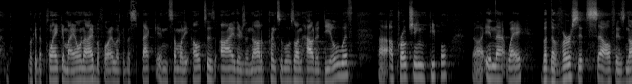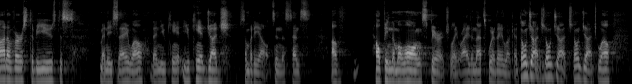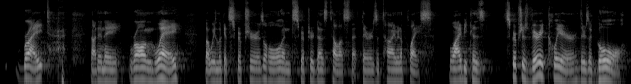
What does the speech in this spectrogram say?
look at the plank in my own eye before I look at the speck in somebody else's eye. There's a lot of principles on how to deal with uh, approaching people uh, in that way. But the verse itself is not a verse to be used to. Many say, well, then you can't you can't judge somebody else in the sense of helping them along spiritually, right? And that's where they look at. Don't judge, don't judge, don't judge. Well, right, not in a wrong way, but we look at Scripture as a whole, and Scripture does tell us that there is a time and a place. Why? Because Scripture is very clear. There's a goal,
